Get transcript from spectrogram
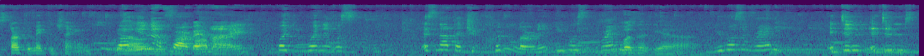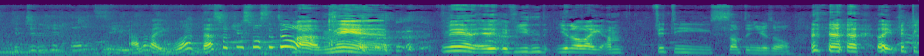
start to make the change. You Well, know, you're not you're far behind, but when it was, it's not that you couldn't learn it. You wasn't ready. Wasn't yeah. you wasn't ready. It didn't. It didn't. It didn't hit home for you. I was like, what? That's what you're supposed to do? Oh, man, man. If you you know, like I'm 50 something years old, like 50 Yeah,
